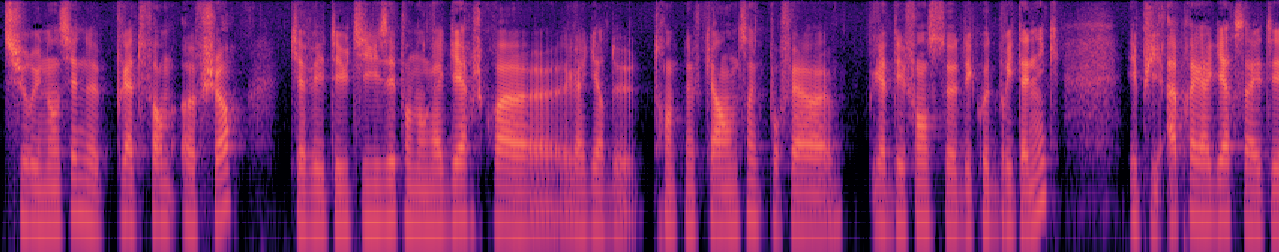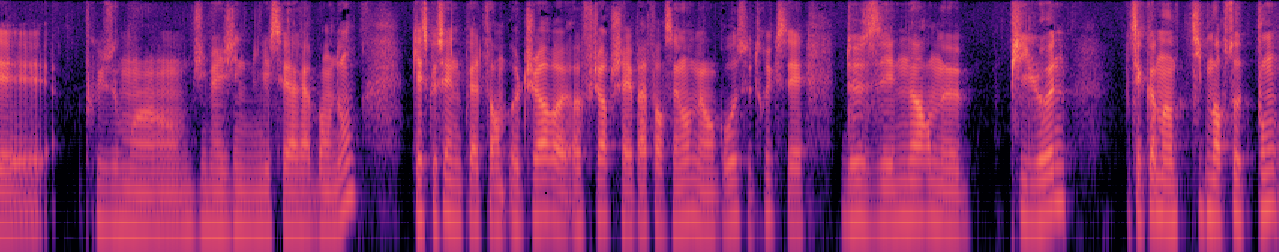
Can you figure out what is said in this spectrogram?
sur une ancienne plateforme offshore qui avait été utilisée pendant la guerre, je crois, euh, la guerre de 39-45 pour faire la défense des côtes britanniques. Et puis après la guerre, ça a été plus ou moins, j'imagine, laissé à l'abandon. Qu'est-ce que c'est une plateforme offshore Euh, Offshore, je savais pas forcément, mais en gros, ce truc, c'est deux énormes pylônes. C'est comme un petit morceau de pont,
